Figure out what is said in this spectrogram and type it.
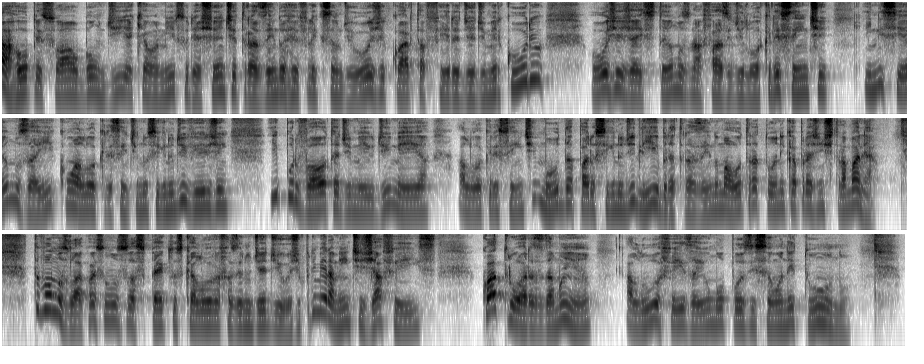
Arro pessoal, bom dia, aqui é o Amir Suryashanti trazendo a reflexão de hoje, quarta-feira, dia de Mercúrio. Hoje já estamos na fase de Lua crescente, iniciamos aí com a Lua crescente no signo de Virgem e por volta de meio-dia e meia a Lua crescente muda para o signo de Libra, trazendo uma outra tônica para a gente trabalhar. Então vamos lá, quais são os aspectos que a Lua vai fazer no dia de hoje? Primeiramente, já fez 4 horas da manhã, a Lua fez aí uma oposição a Netuno.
